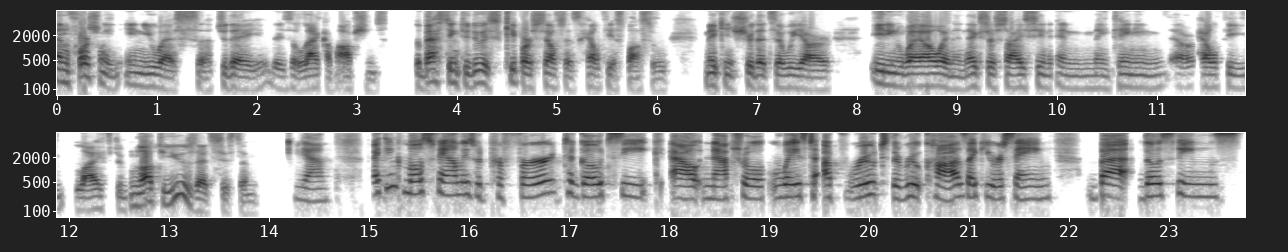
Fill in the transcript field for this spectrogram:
Unfortunately, in US uh, today, there's a lack of options. The best thing to do is keep ourselves as healthy as possible, making sure that uh, we are eating well and, and exercising and maintaining a healthy life to not to use that system yeah. I think most families would prefer to go seek out natural ways to uproot the root cause, like you were saying, but those things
